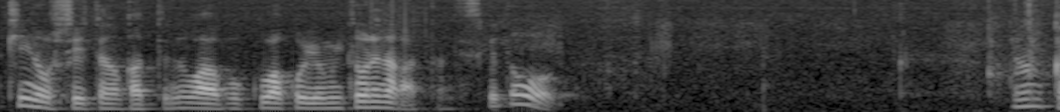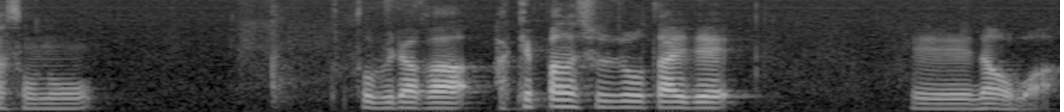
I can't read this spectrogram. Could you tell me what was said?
う機能していたのかっていうのは僕はこう読み取れなかったんですけどなんかその扉が開けっぱなしの状態で、えー、なおは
